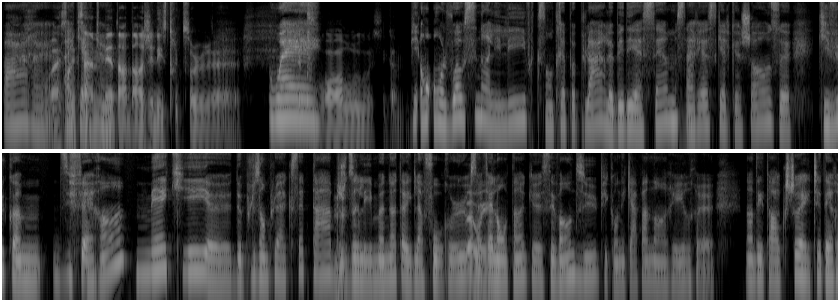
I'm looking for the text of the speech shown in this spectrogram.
peur euh, Ouais, sans à que ça mette en danger des structures euh, de pouvoir ou c'est comme. Puis on, on le voit aussi dans les livres qui sont très populaires. Le BDSM, ça Mhm. reste quelque chose euh, qui est vu comme différent, mais qui est de plus en plus acceptable. Je veux dire, les menottes avec de la fourrure, Ben ça oui. fait longtemps que c'est vendu, puis qu'on est capable d'en rire dans des talk shows, etc.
